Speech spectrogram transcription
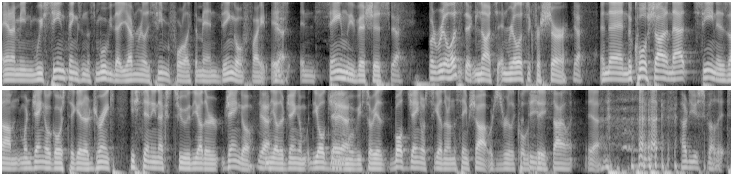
And I mean, we've seen things in this movie that you haven't really seen before, like the Mandingo fight is insanely vicious Yeah, but realistic. nuts and realistic for sure. Yeah. And then the cool shot in that scene is um, when Django goes to get a drink, he's standing next to the other Django Yeah. from the other Django, the old Django Yeah, yeah. movie. So he has both Django's together on the same shot, which is really cool D to see. is silent. Yeah. How do you spell it?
